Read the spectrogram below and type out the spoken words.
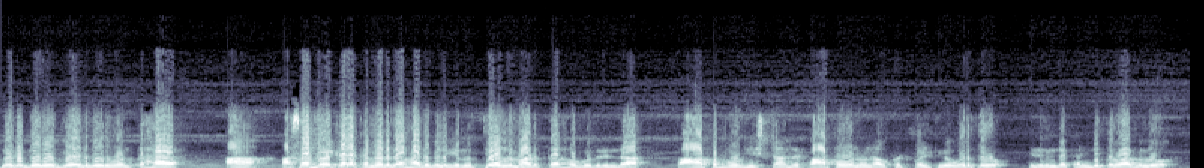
ಬೇರೆ ಬೇರೆ ಬೇಡದೇ ಇರುವಂತಹ ಆ ಅಸಹ್ಯಕರ ಕನ್ನಡದ ಹಾಡುಗಳಿಗೆ ನೃತ್ಯವನ್ನು ಮಾಡುತ್ತಾ ಹೋಗೋದ್ರಿಂದ ಪಾಪ ಭೂಹಿಷ್ಠ ಅಂದ್ರೆ ಪಾಪವನ್ನು ನಾವು ಕಟ್ಕೊಳ್ತೀವಿ ಹೊರತು ಇದರಿಂದ ಖಂಡಿತವಾಗಲು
